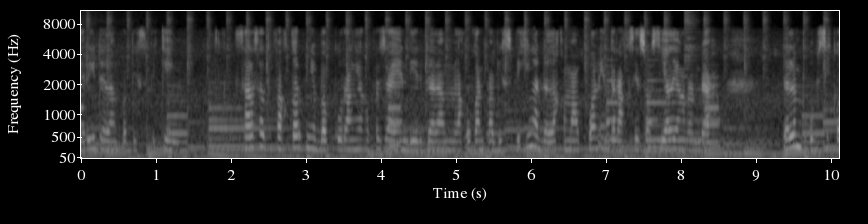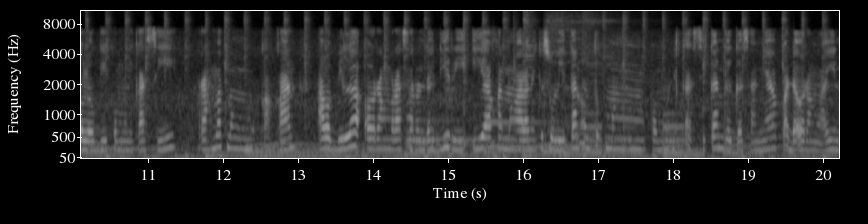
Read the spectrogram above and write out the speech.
diri dalam public speaking. Salah satu faktor penyebab kurangnya kepercayaan diri dalam melakukan public speaking adalah kemampuan interaksi sosial yang rendah. Dalam buku psikologi komunikasi, Rahmat mengemukakan apabila orang merasa rendah diri, ia akan mengalami kesulitan untuk mengkomunikasikan gagasannya pada orang lain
